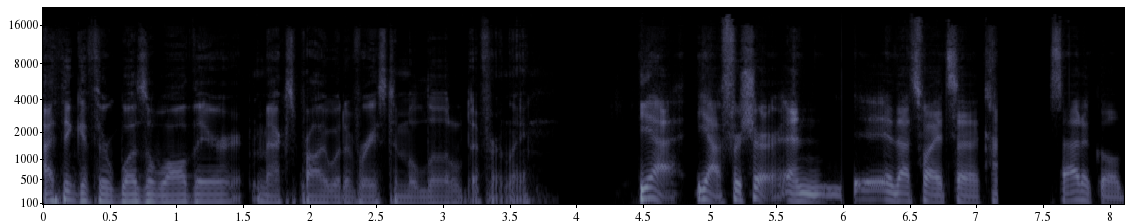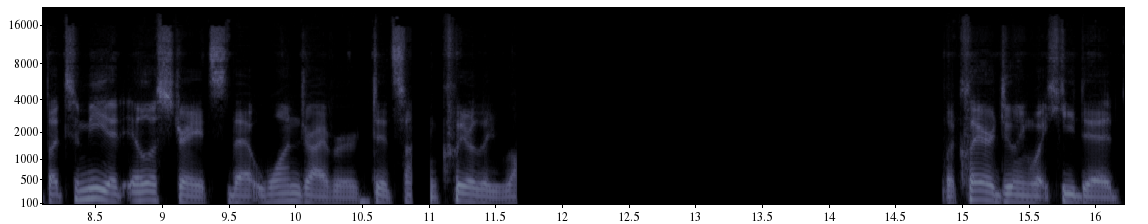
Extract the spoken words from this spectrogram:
I think if there was a wall there, Max probably would have raced him a little differently. Yeah, yeah, for sure. And eh, that's why it's a kind of hypothetical. But to me, it illustrates that one driver did something clearly wrong. Leclerc doing what he did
